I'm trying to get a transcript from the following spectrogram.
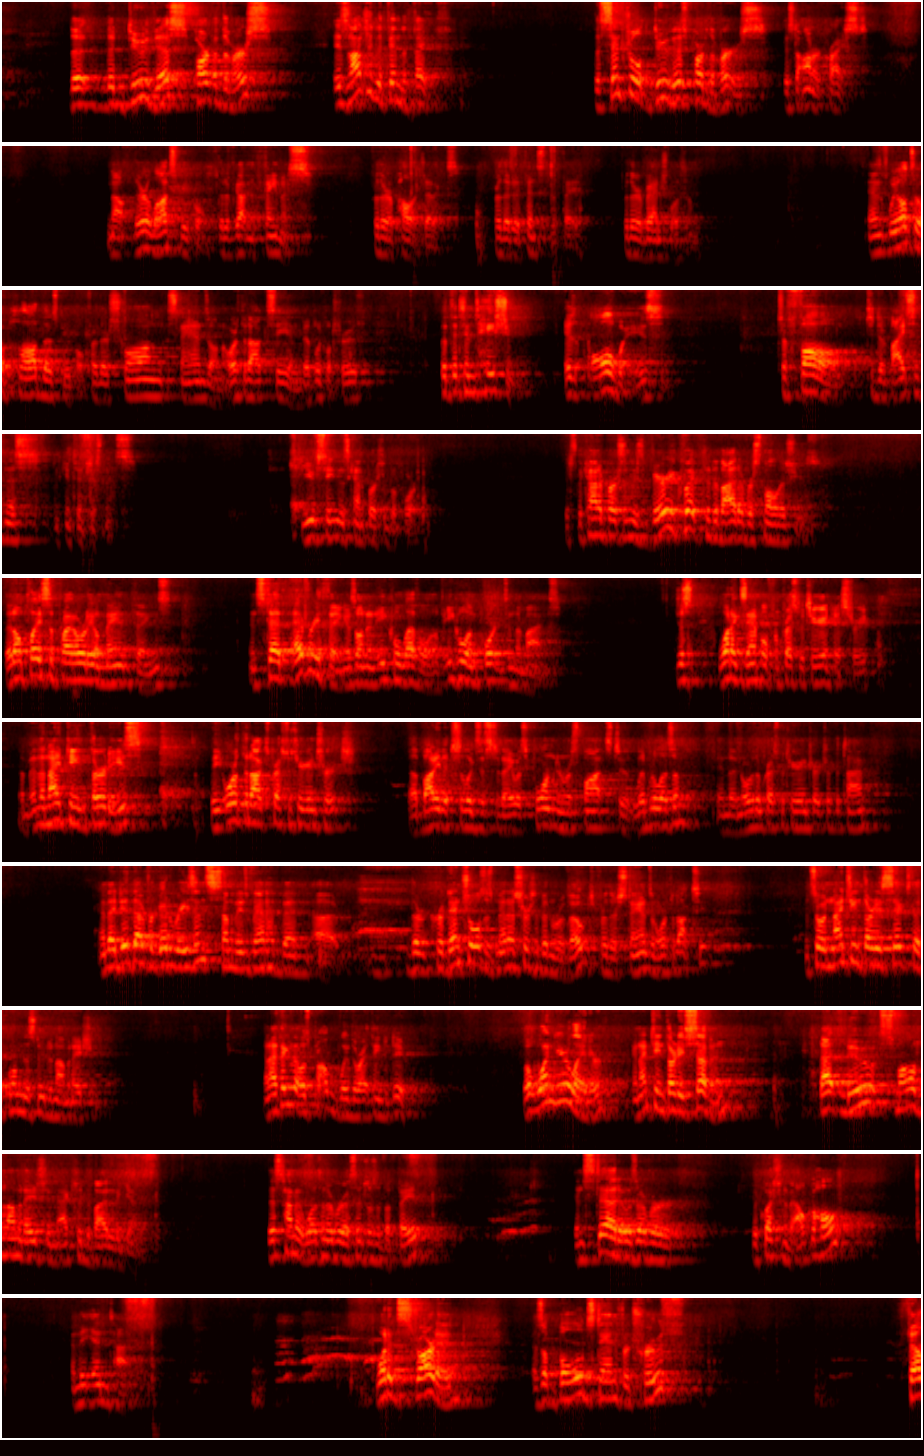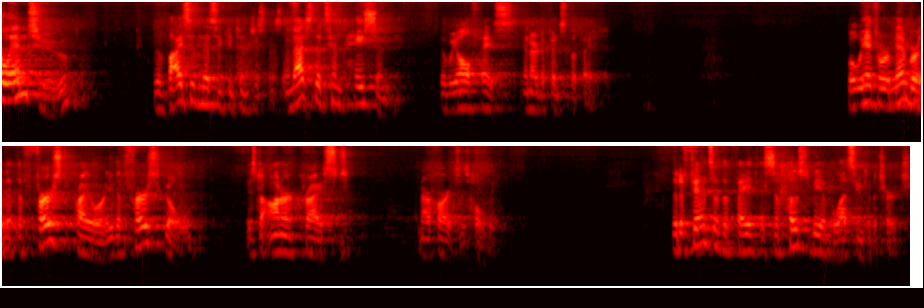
the, the do this part of the verse, is not to defend the faith. The central do this part of the verse is to honor Christ. Now, there are lots of people that have gotten famous for their apologetics, for their defense of the faith, for their evangelism. And we also applaud those people for their strong stands on orthodoxy and biblical truth. But the temptation is always to fall to divisiveness and contentiousness. You've seen this kind of person before. It's the kind of person who's very quick to divide over small issues. They don't place a priority on main things. Instead, everything is on an equal level of equal importance in their minds. Just one example from Presbyterian history. In the 1930s, the Orthodox Presbyterian Church, a body that still exists today, was formed in response to liberalism in the Northern Presbyterian Church at the time. And they did that for good reasons. Some of these men had been, uh, their credentials as ministers had been revoked for their stands on orthodoxy. And so in 1936, they formed this new denomination. And I think that was probably the right thing to do. But one year later, in 1937, that new small denomination actually divided again. This time it wasn't over essentials of the faith. Instead, it was over the question of alcohol and the end times. What had started as a bold stand for truth fell into divisiveness and contentiousness. And that's the temptation that we all face in our defense of the faith. But we have to remember that the first priority, the first goal, is to honor Christ in our hearts as holy. The defense of the faith is supposed to be a blessing to the church.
